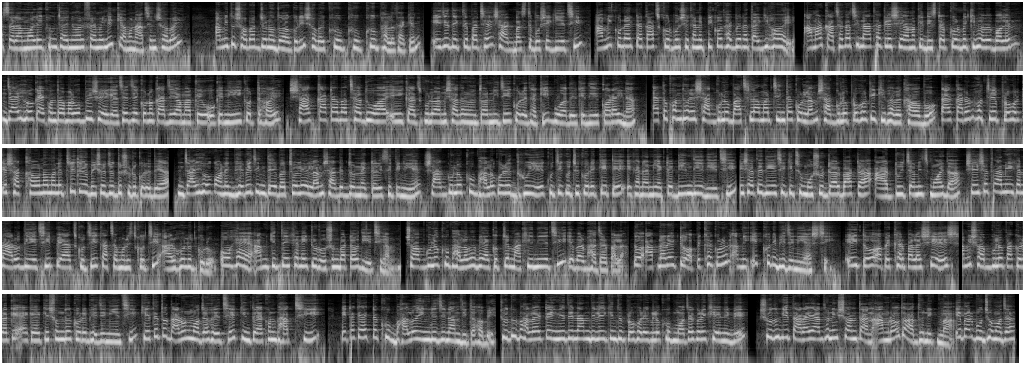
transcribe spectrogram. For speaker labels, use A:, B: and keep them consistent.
A: আসসালামু আলাইকুম টাইনুয়াল ফ্যামিলি। কেমন আছেন সবাই? আমি তো সবার জন্য দোয়া করি, সবাই খুব খুব খুব ভালো থাকেন। এই যে দেখতে পাচ্ছেন, শাক বাঁচতে বসে গিয়েছি। আমি কোনো একটা কাজ করব, সেখানে পিকো থাকবে না, তাই কি হয়? আমার কাছাকাছি না থাকলে সে আমাকে ডিস্টার্ব করবে কীভাবে বলেন? যাই হোক, এখন তো আমার অভ্যেস হয়ে গেছে যে কোনো কাজই আমাকে, ওকে নিয়েই করতে হয়। শাক কাটা, বাছা, ধোয়া, এই কাজগুলো আমি সাধারণত নিজেই করে থাকি, বুয়াদেরকে দিয়ে করাই না। এতক্ষণ ধরে শাকগুলো বাছলাম আর চিন্তা করলাম, শাকগুলো প্রহরকে কীভাবে খাওয়াবো? তার কারণ হচ্ছে প্রহরকে শাক খাওয়ানো মানে তৃতীয় বিশ্বযুদ্ধ শুরু করে দেয়া। যাই হোক, অনেক ভেবে চিন্তে এবার চলে এলাম শাকের জন্য একটা রেসিপি নিয়ে। শাকগুলো খুব ভালো করে ধুয়ে কুচি কুচি করে কেটে এখানে আমি একটা ডিম দিয়ে দিয়েছি। সেই সাথে দিয়েছি কিছু মসুর ডাল বাটা আর দুই চামচ ময়দা। সেই সাথে আমি এখানে আরও দিয়েছি পেঁয়াজ কুচি, কাঁচামরিচ কুচি আর হলুদ গুঁড়ো। ও হ্যাঁ আমি কিন্তু এখানে একটু রসুন বাটাও দিয়েছিলাম। সবগুলো খুব ভালোভাবে একত্রে মাখিয়ে নিয়েছি, এবার ভাজার পালা। তো আপনারা একটু অপেক্ষা করুন, আমি এক্ষুনি ভেজে নিয়ে আসছি। এই তো অপেক্ষার পালা শেষ। আমি সবগুলো পাকোড়াকে একে একে সুন্দর করে ভেজে নিয়েছি। খেতে তো দারুণ মজা হয়েছে, কিন্তু এখন ভাবছি এটাকে একটা খুব ভালো ইংরেজি নাম দিতে হবে। শুধু ভালো একটা ইংরেজি নাম দিলেই কিন্তু প্রহর এগুলো খুব মজা করে খেয়ে নিবে। শুধু কি তারাই আধুনিক সন্তান? আমরাও তো আধুনিক মা। এবার বুঝো মজা।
